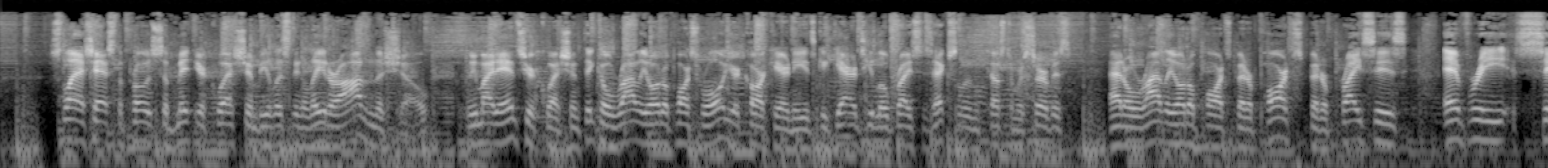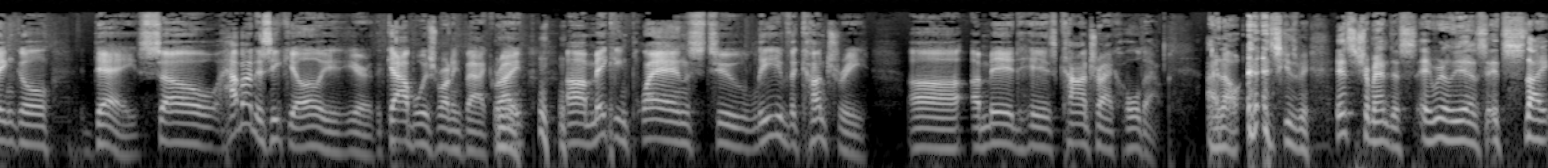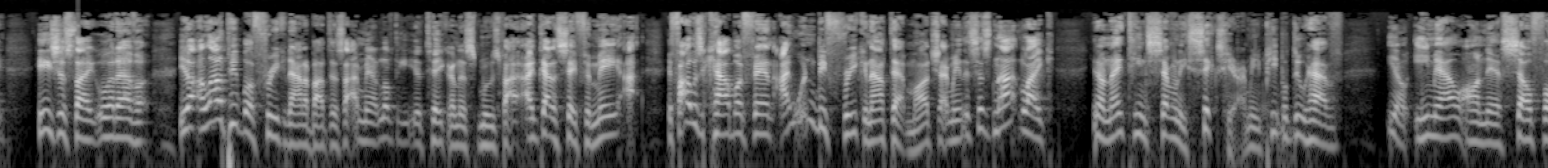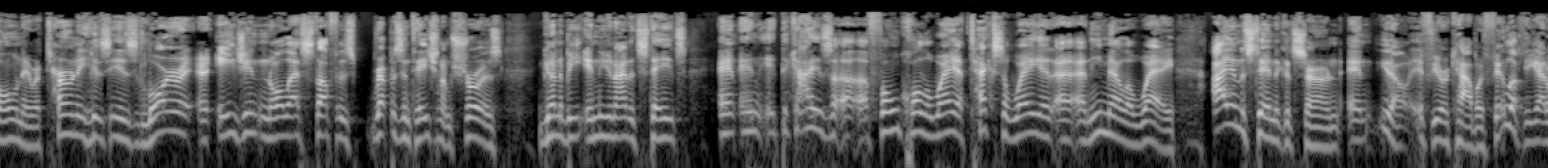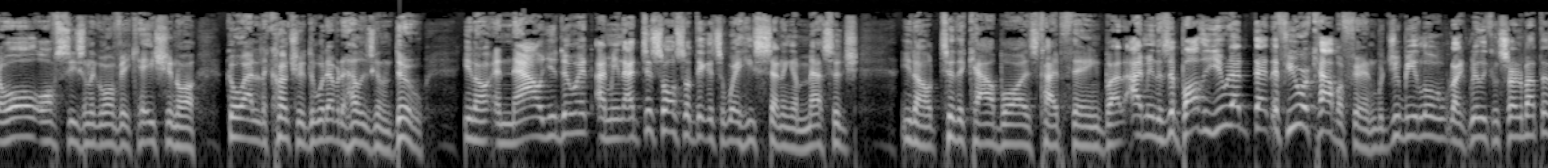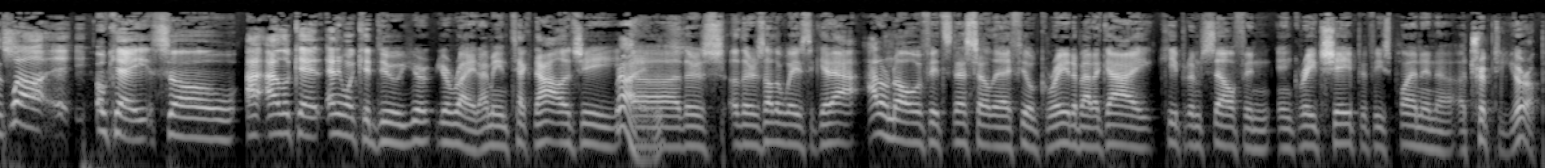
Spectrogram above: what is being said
slash ask the pros. Submit your question. Be listening later on in the show. We might answer your question. Think O'Reilly Auto Parts for all your car care needs. Get guaranteed low prices, excellent customer service at O'Reilly Auto Parts. Better parts, better prices every single day. So, how about Ezekiel Elliott here, the Cowboys running back, right? uh, making plans to leave the country uh, amid his contract holdout. I know. Excuse me. It's tremendous. It really is. It's like he's just like whatever. You know, a lot of people are freaking out about this. I mean, I'd love to get your take on this, Moose. But I, I got to say, for me, I, if I was a Cowboy fan, I wouldn't be freaking out that much. I mean, this is not like you know 1976 here. I mean, people do have you know email on their cell phone. Their attorney, his his lawyer, uh, agent, and all that stuff. His representation, I'm sure, is going to be in the United States. And and it, the guy is a, a phone call away, a text away, a, a- an email away. I understand the concern, and you know if you're a Cowboy fan, look, you got all off season to go on vacation or go out of the country, do whatever the hell he's going to do, you know. And now you do it. I mean, I just also think it's a way he's sending a message, you know, to the Cowboys type thing. But I mean, does it bother you that that if you were a Cowboy fan, would you be a little like really concerned about this? Well, eh, okay, so I, I look at anyone could do. You're you're right. I mean, technology. Right. Uh, there's there's other ways to get out. I don't know if it's necessarily. I feel great about a guy keeping himself in, in great shape if he's planning a, a trip to Europe.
